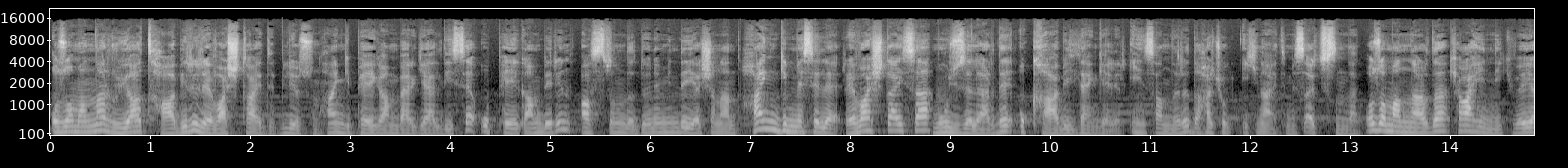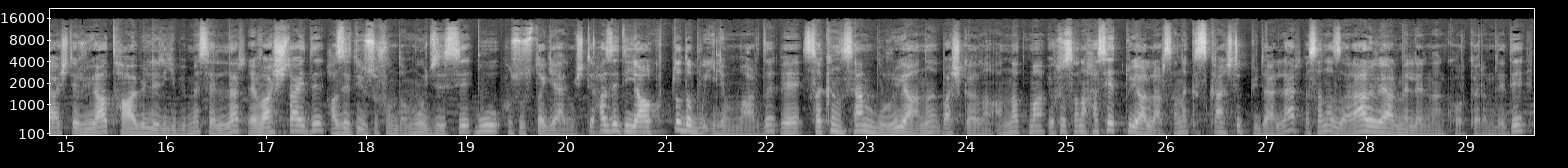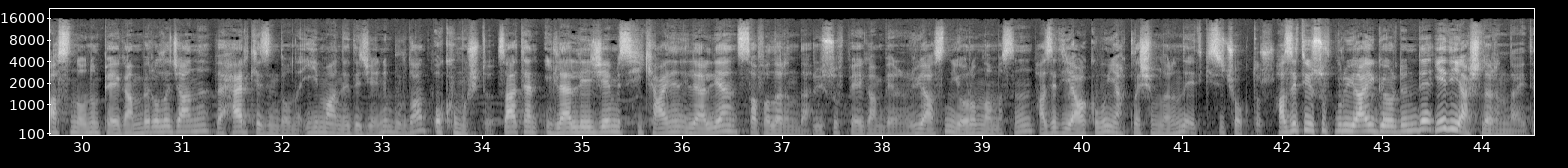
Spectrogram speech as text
O zamanlar rüya tabiri revaçtaydı biliyorsun hangi peygamber geldiyse o peygamberin asrında döneminde yaşanan hangi mesele revaçtaysa mucizelerde o kabilden gelir. İnsanları daha çok ikna etmesi açısından. O zamanlarda kahinlik veya işte rüya tabirleri gibi meseleler revaçtaydı. Hz. Yusuf'un da mucizesi bu hususta gelmişti. Hz. Yakup'ta da bu ilim vardı ve sakın sen bu rüyanı başkalarına anlatma yoksa sana haset duyarlar, sana kıskançlık güderler ve sana zarar vermelerinden korkarım dedi. Aslında onun peygamber olacağını ve herkesin de ona iman edeceğini buradan okumuştu. Zaten ilerleyeceğimiz hikayenin ilerleyen safhalarında Yusuf peygamberin rüyasını yorumlamasının Hz. Yakup'un yaklaşımlarında etkisi çoktur. Hz. Yusuf bu rüyayı gördüğünde 7 yaşlarındaydı.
